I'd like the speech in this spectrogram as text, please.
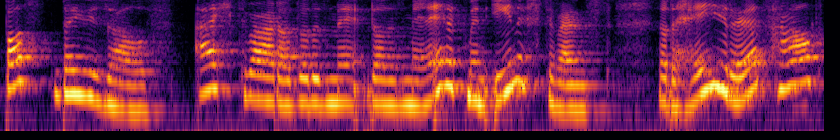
past bij jezelf. Echt waar, dat is, mijn, dat is mijn, eigenlijk mijn enigste wens. Dat hij hieruit haalt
